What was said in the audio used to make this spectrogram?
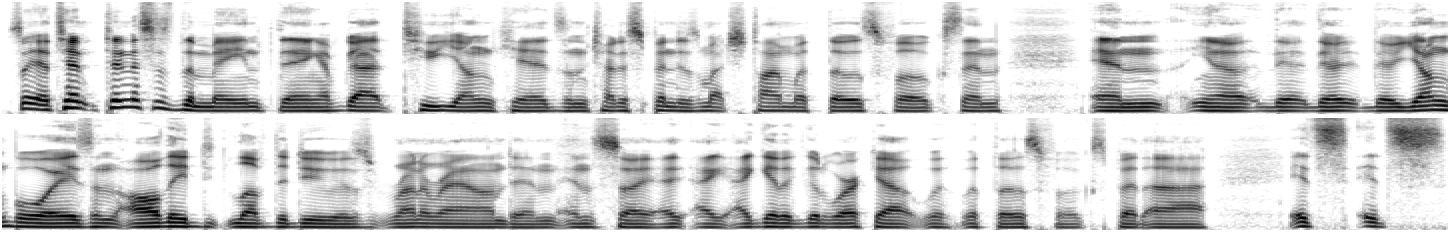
So yeah, ten- tennis is the main thing. I've got two young kids and try to spend as much time with those folks. And and you know they're they're, they're young boys and all they d- love to do is run around and and so I, I, I get a good workout with, with those folks. But uh, it's it's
